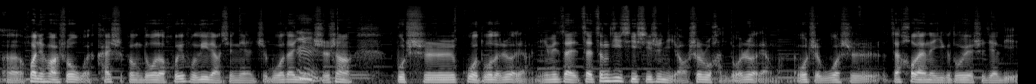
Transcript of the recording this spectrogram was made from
呃，换句话说，我开始更多的恢复力量训练，只不过在饮食上不吃过多的热量，因为在在增肌期其实你要摄入很多热量嘛。我只不过是在后来那一个多月时间里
